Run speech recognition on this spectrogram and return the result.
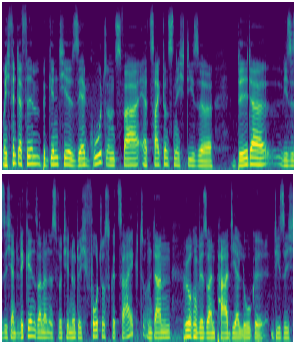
Und ich finde, der Film beginnt hier sehr gut. Und zwar, er zeigt uns nicht diese Bilder, wie sie sich entwickeln, sondern es wird hier nur durch Fotos gezeigt. Und dann hören wir so ein paar Dialoge, die sich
